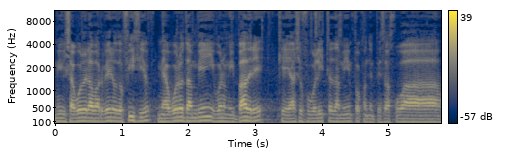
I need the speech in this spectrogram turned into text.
mi bisabuelo era barbero de oficio, mi abuelo también, y bueno, mi padre, que ha sido futbolista también, pues cuando empezó a jugar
